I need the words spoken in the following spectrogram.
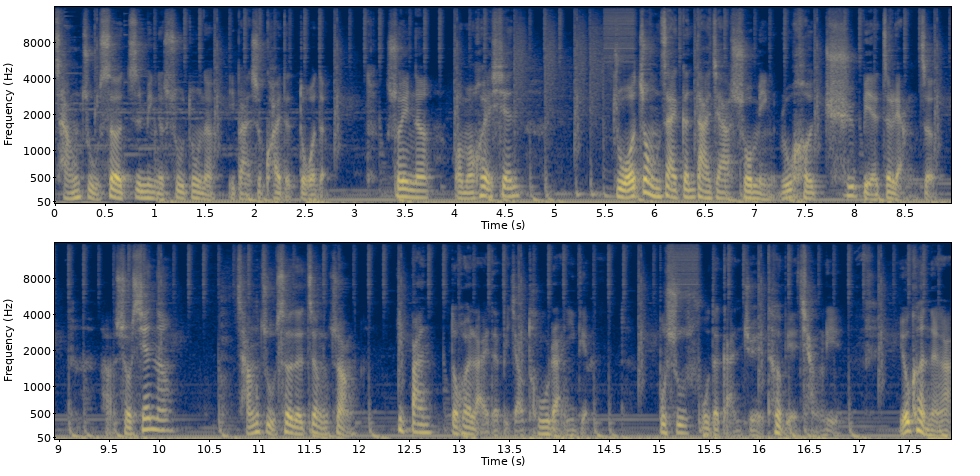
肠阻塞致命的速度呢，一般是快得多的。所以呢，我们会先着重在跟大家说明如何区别这两者。好，首先呢，肠阻塞的症状一般都会来的比较突然一点，不舒服的感觉特别强烈。有可能啊，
